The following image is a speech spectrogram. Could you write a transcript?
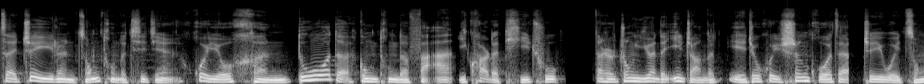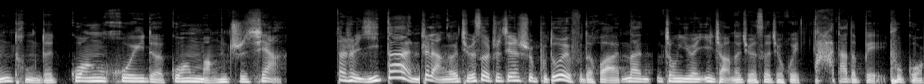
在这一任总统的期间，会有很多的共同的法案一块儿的提出，但是众议院的议长呢，也就会生活在这一位总统的光辉的光芒之下。但是，一旦这两个角色之间是不对付的话，那众议院议长的角色就会大大的被曝光。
